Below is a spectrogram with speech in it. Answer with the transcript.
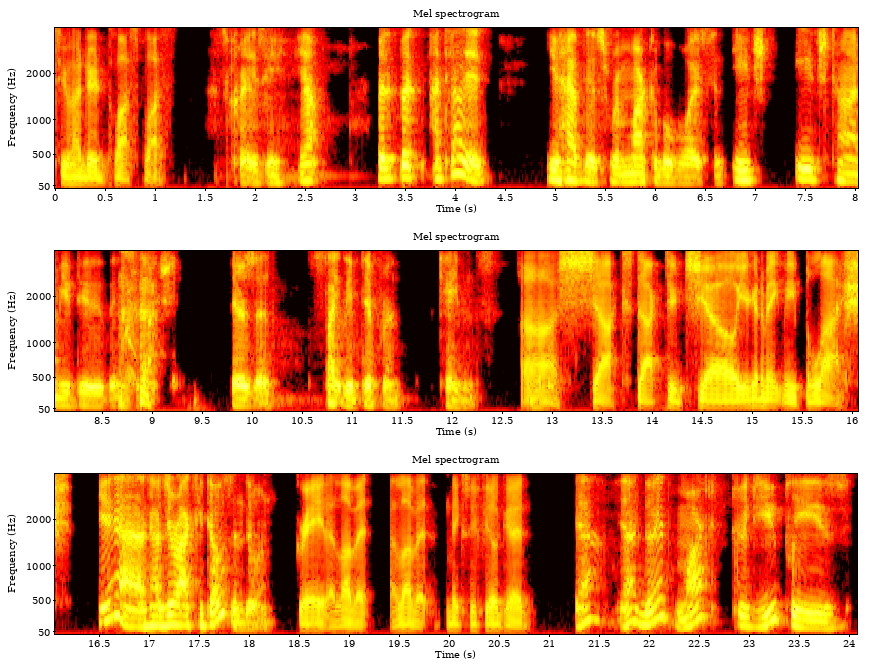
two hundred plus plus. That's crazy. Yeah. But but I tell you, you have this remarkable voice, and each each time you do the introduction, there's a slightly different cadence. Oh shucks, Dr. Joe, you're gonna make me blush. yeah. How's your oxytocin doing? Great, I love it. I love it. Makes me feel good. Yeah, yeah, good. Mark, could you please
